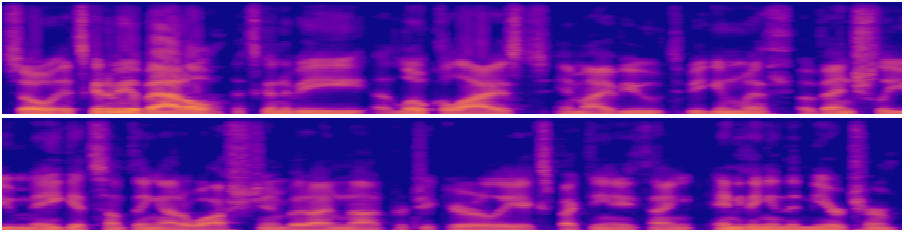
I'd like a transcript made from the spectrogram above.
So it's going to be a battle. It's going to be localized, in my view, to begin with. Eventually, you may get something out of Washington, but I'm not particularly expecting anything anything in the near term.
